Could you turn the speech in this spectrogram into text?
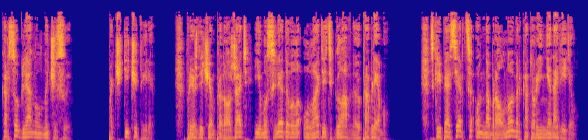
Корсо глянул на часы. Почти четыре. Прежде чем продолжать, ему следовало уладить главную проблему. Скрипя сердце, он набрал номер, который ненавидел.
